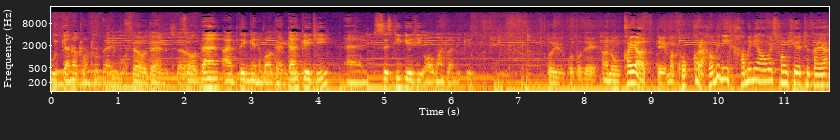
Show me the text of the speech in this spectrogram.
we cannot control very well So then, so, so then I'm thinking about the 10 10 kg and 60 kg or 120 kg ということで、あの、カヤって、まあ、こっから、how many, how many hours from here to カヤ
